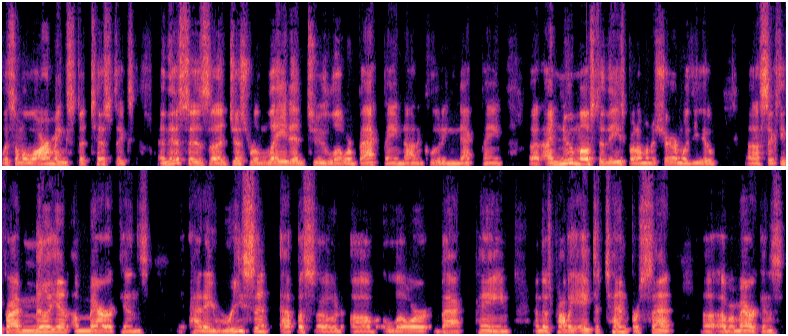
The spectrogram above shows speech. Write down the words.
with some alarming statistics. And this is uh, just related to lower back pain, not including neck pain. But I knew most of these, but I'm going to share them with you. Uh, 65 million Americans had a recent episode of lower back pain. And there's probably 8 to 10% uh, of Americans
